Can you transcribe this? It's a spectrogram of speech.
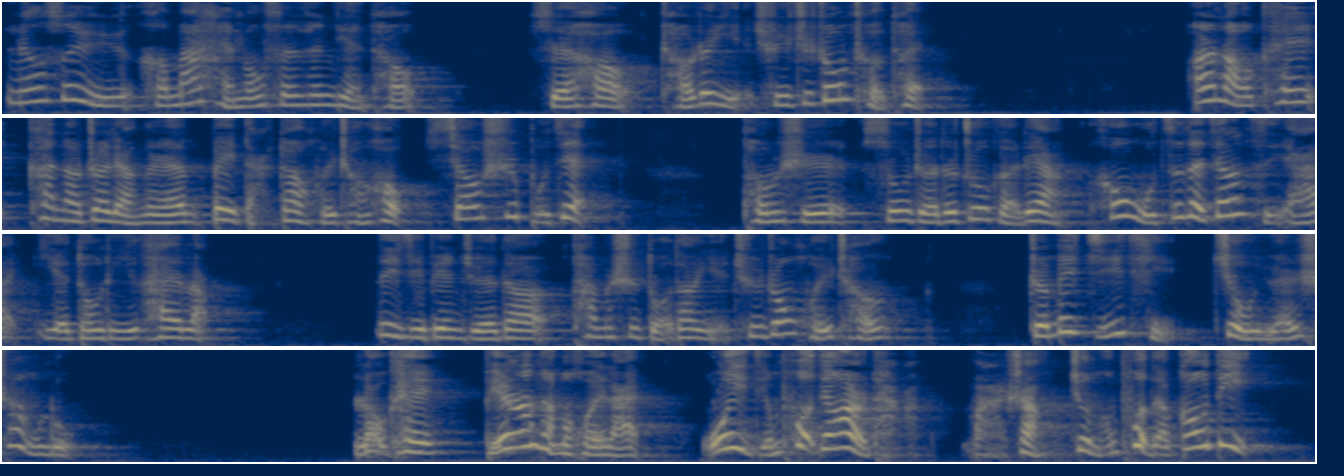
刘思雨和马海龙纷纷点头，随后朝着野区之中撤退。而老 K 看到这两个人被打断回城后消失不见，同时苏哲的诸葛亮和伍兹的姜子牙也都离开了，立即便觉得他们是躲到野区中回城，准备集体救援上路。老 K，别让他们回来，我已经破掉二塔，马上就能破掉高地。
